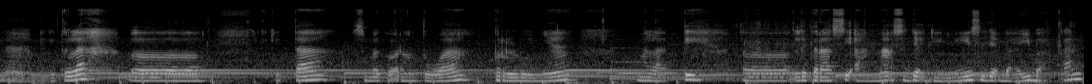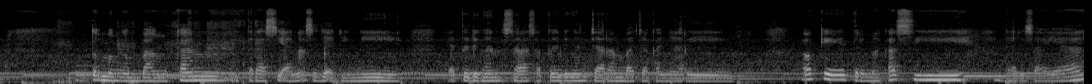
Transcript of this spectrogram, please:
Nah, begitulah eh, kita sebagai orang tua perlunya melatih eh, literasi anak sejak dini, sejak bayi bahkan untuk mengembangkan literasi anak sejak dini yaitu dengan salah satunya dengan cara membacakan nyaring. Oke, terima kasih dari saya.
